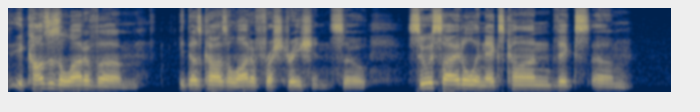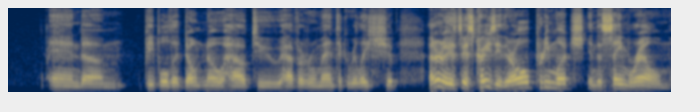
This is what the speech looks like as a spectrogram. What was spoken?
it causes a lot of um, it does cause a lot of frustration. So, suicidal and ex convicts um, and um, people that don't know how to have a romantic relationship. I don't know. It's, it's crazy. They're all pretty much in the same realm.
